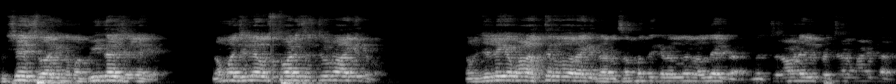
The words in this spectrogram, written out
ವಿಶೇಷವಾಗಿ ನಮ್ಮ ಬೀದರ್ ಜಿಲ್ಲೆಗೆ. ನಮ್ಮ ಜಿಲ್ಲೆ ಉಸ್ತುವಾರಿ ಸಚಿವರು ಆಗಿದ್ದರು. ನಮ್ಮ ಜಿಲ್ಲೆಗೆ ಬಹಳ ಹತ್ತಿರದವರಾಗಿದ್ದಾರೆ. ಸಂಬಂಧಿಕರೆಲ್ಲರೂ ಅಲ್ಲೇ ಇದ್ದಾರೆ. ಚುನಾವಣೆಯಲ್ಲಿ ಪ್ರಚಾರ ಮಾಡಿದ್ದಾರೆ.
